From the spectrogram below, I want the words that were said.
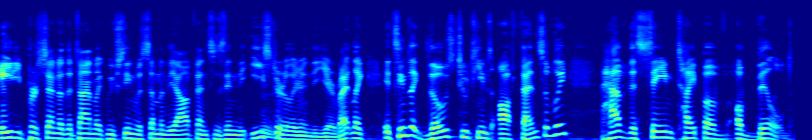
80% of the time, like we've seen with some of the offenses in the East mm-hmm. earlier in the year, right? Like it seems like those two teams offensively have the same type of, of build.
